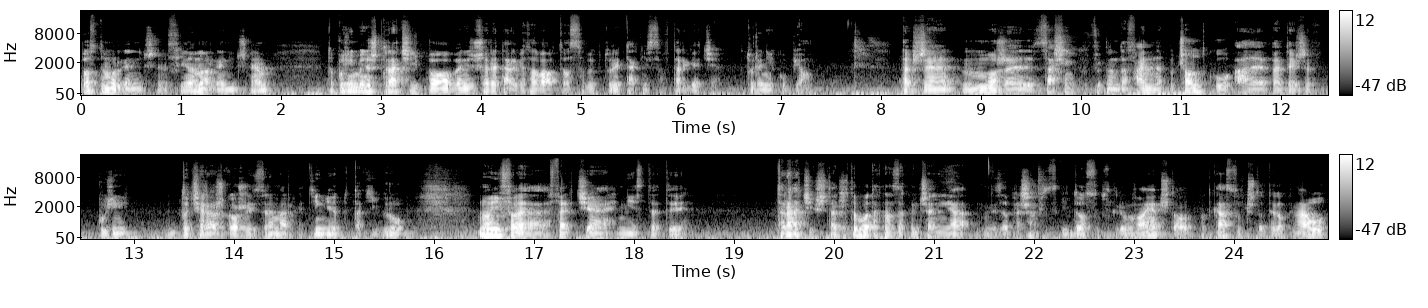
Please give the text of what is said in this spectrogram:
postem organicznym, filmem organicznym, to później będziesz tracić, bo będziesz retargetował te osoby, które i tak nie są w targecie, które nie kupią. Także może zasięg wygląda fajnie na początku, ale pamiętaj, że później docierasz gorzej z remarketingiem do takich grup. No i w efekcie niestety tracisz. Także to było tak na zakończenie. Ja zapraszam wszystkich do subskrybowania, czy to podcastów, czy do tego kanału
